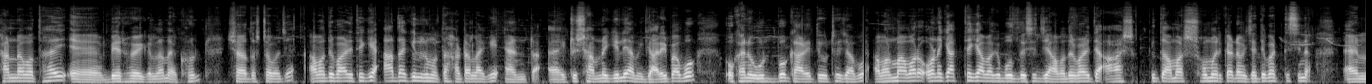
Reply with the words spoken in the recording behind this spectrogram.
ঠান্ডা মাথায় বের হয়ে গেলাম এখন সাড়ে দশটা বাজে। আমাদের বাড়ি থেকে আধা কিলোর মতো হাঁটা লাগে অ্যান্ড একটু সামনে গেলে আমি গাড়ি পাবো, ওখানে উঠবো, গাড়িতে উঠে যাব। আমার মা আমার অনেক আগ থেকে আমাকে বলতেছে যে, আমাদের বাড়িতে আস, কিন্তু আমার সময়ের কারণে আমি যেতে পারতেছি না। অ্যান্ড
